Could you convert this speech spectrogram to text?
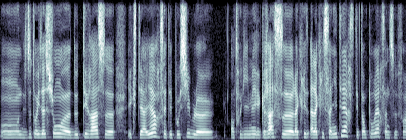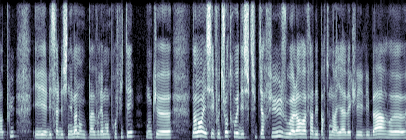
Des autorisations euh, de terrasses euh, extérieures, ça a été possible entre guillemets, grâce à la, crise, à la crise sanitaire. C'était temporaire, ça ne se fera plus. Et les salles de cinéma n'ont pas vraiment profité. Donc, euh, non, non, il faut toujours trouver des subterfuges ou alors faire des partenariats avec les, bars euh,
